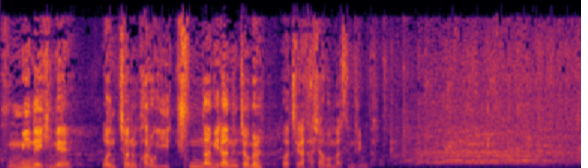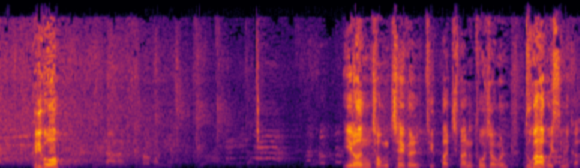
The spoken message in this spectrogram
국민의 힘의 원천은 바로 이 충남이라는 점을 어, 제가 다시 한번 말씀드립니다. 그리고 이런 정책을 뒷받침하는 도정을 누가 하고 있습니까?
